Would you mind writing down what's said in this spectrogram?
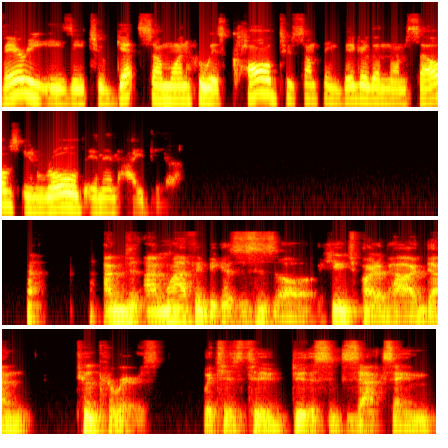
very easy to get someone who is called to something bigger than themselves enrolled in an idea I'm I'm laughing because this is a huge part of how I've done two careers, which is to do this exact same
